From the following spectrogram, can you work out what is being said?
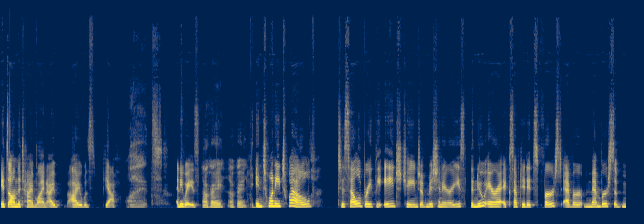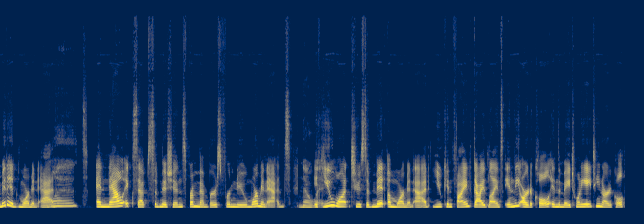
it's on the timeline. I I was yeah. What? Anyways, Okay, okay. in 2012, to celebrate the age change of missionaries, the New Era accepted its first ever member submitted Mormon ad What? and now accepts submissions from members for new Mormon ads. No way. If you want to submit a Mormon ad, you can find guidelines in the article, in the May 2018 article,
